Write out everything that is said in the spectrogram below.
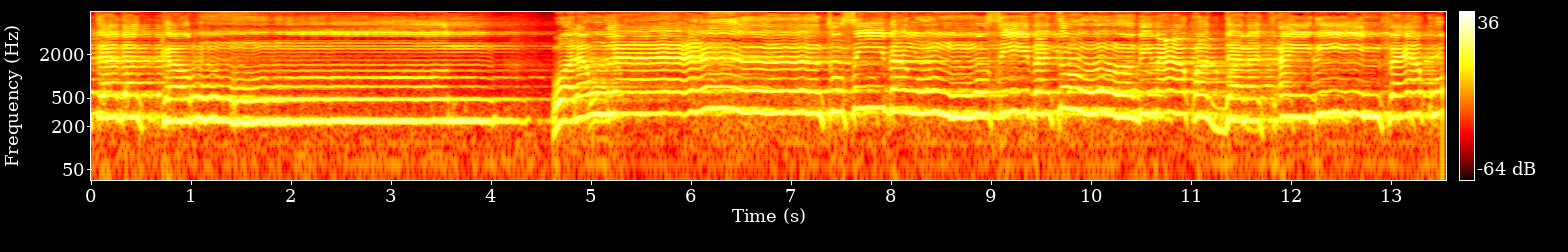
تذكرون ولولا أن تصيبهم مصيبة بما قدمت أيديهم فيقول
